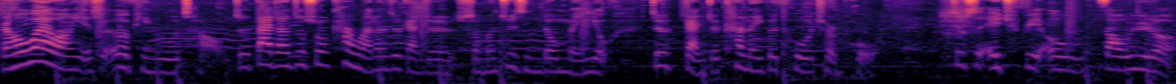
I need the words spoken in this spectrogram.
然后外网也是恶评如潮，就大家都说看完了就感觉什么剧情都没有，就感觉看了一个 torture porn，就是 HBO 遭遇了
